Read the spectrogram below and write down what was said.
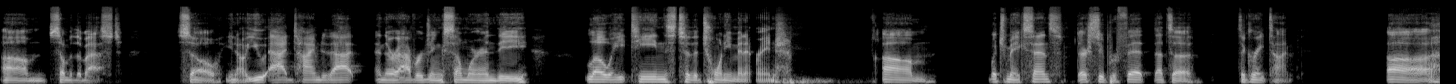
um, some of the best. So, you know, you add time to that, and they're averaging somewhere in the low 18s to the 20 minute range. Um, which makes sense. They're super fit. That's a it's a great time. Uh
